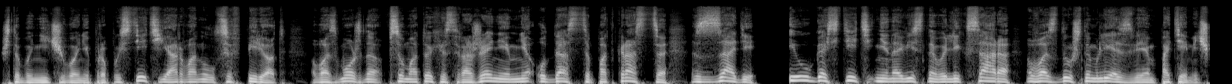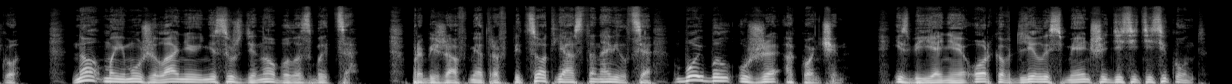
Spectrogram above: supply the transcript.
Чтобы ничего не пропустить, я рванулся вперед. Возможно, в суматохе сражения мне удастся подкрасться сзади и угостить ненавистного Ликсара воздушным лезвием по темечку. Но моему желанию не суждено было сбыться. Пробежав метров пятьсот, я остановился. Бой был уже окончен. Избиение орков длилось меньше десяти секунд.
